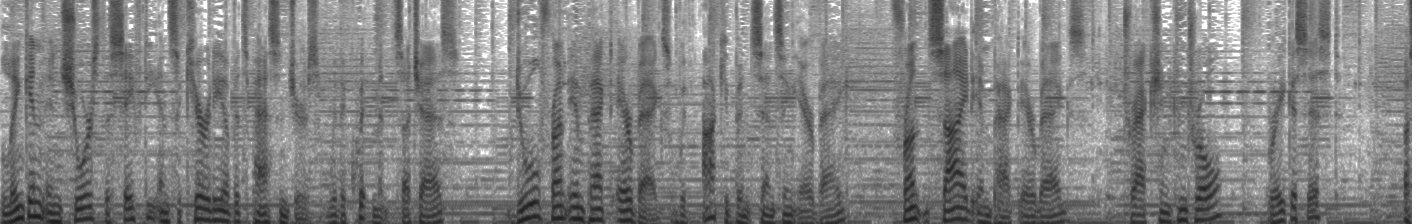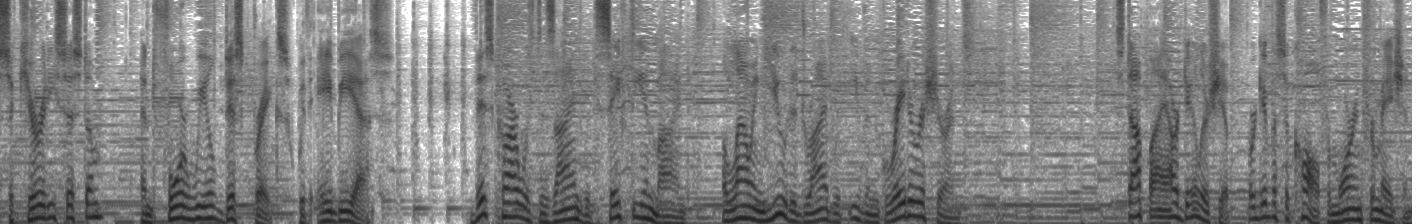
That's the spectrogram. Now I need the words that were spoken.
Lincoln ensures the safety and security of its passengers with equipment such as dual front impact airbags with occupant sensing airbag, front and side impact airbags, traction control, brake assist, a security system, and four-wheel disc brakes with ABS. This car was designed with safety in mind, allowing you to drive with even greater assurance. Stop by our dealership or give us a call for more information.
